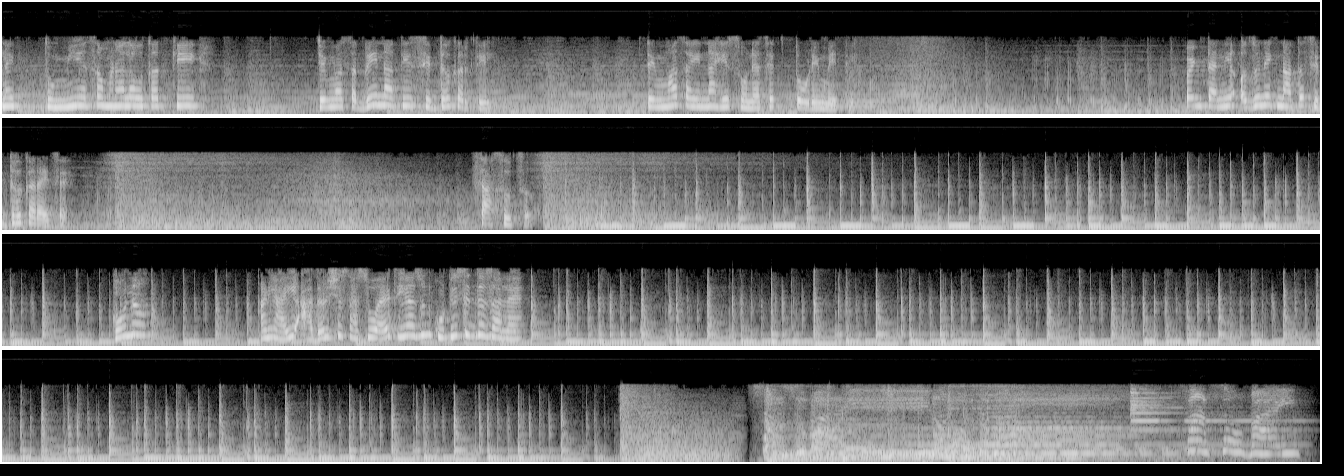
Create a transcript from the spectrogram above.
नाही, तुम्ही असं म्हणाला होतात की जेव्हा सगळी नाती सिद्ध करतील तेव्हाच आईंना हे सोन्याचे तोडे मिळतील. पण त्यांनी अजून एक नातं सिद्ध करायचंय. सासूचं. हो ना. आणि आई आदर्श सासू आहेत हे अजून कुठे सिद्ध झालंय?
